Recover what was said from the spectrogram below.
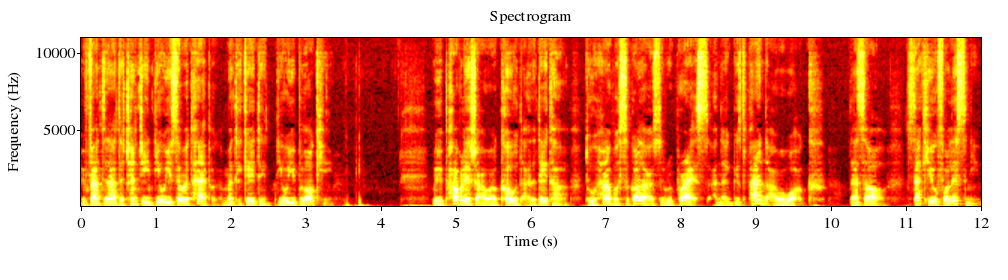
we found that changing DOE server type mitigated DOE blocking. We publish our code and data to help scholars repress and expand our work. That's all. Thank you for listening.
